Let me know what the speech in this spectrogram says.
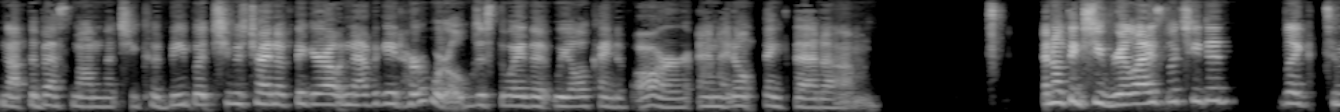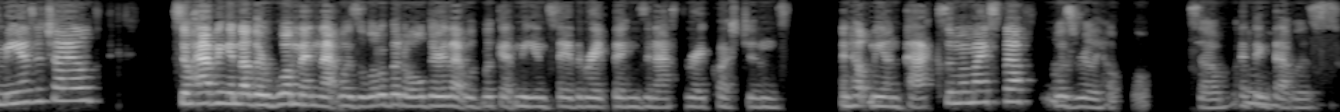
not the best mom that she could be, but she was trying to figure out and navigate her world just the way that we all kind of are. And I don't think that, um, I don't think she realized what she did like to me as a child. So having another woman that was a little bit older that would look at me and say the right things and ask the right questions and help me unpack some of my stuff was really helpful. So I think mm. that was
